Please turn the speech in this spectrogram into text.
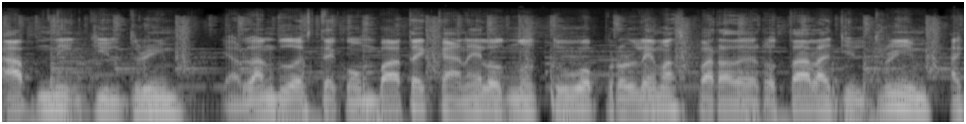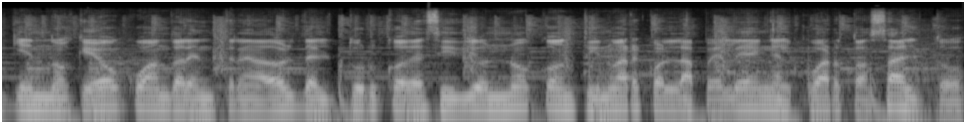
Abney Gildream. Y hablando de este combate, Canelo no tuvo problemas para derrotar a Gildream, a quien noqueó cuando el entrenador del turco decidió no continuar con la pelea en el cuarto asalto,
